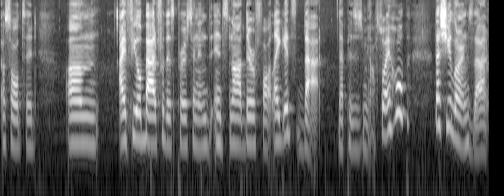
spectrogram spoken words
assaulted. Um, I feel bad for this person, and it's not their fault. Like it's that that pisses me off. So I hope that she learns that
